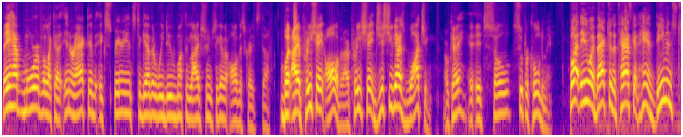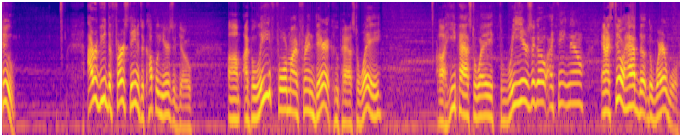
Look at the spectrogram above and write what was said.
they have more of a, like an interactive experience together. We do monthly live streams together, all this great stuff. But I appreciate all of it. I appreciate just you guys watching. Okay, it's so super cool to me. But anyway, back to the task at hand. Demons 2. I reviewed the first Demons a couple years ago. Um, I believe for my friend Derek who passed away. Uh, he passed away three years ago, I think now. And I still have the, the werewolf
